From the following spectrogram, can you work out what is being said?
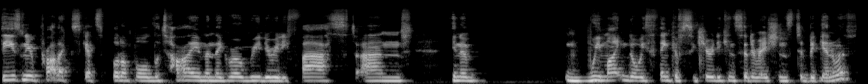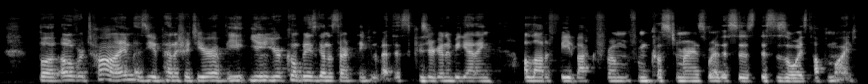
these new products get spun up all the time and they grow really, really fast. And you know, we mightn't always think of security considerations to begin with, but over time, as you penetrate Europe, you, you, your company is going to start thinking about this because you're going to be getting a lot of feedback from from customers where this is this is always top of mind.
